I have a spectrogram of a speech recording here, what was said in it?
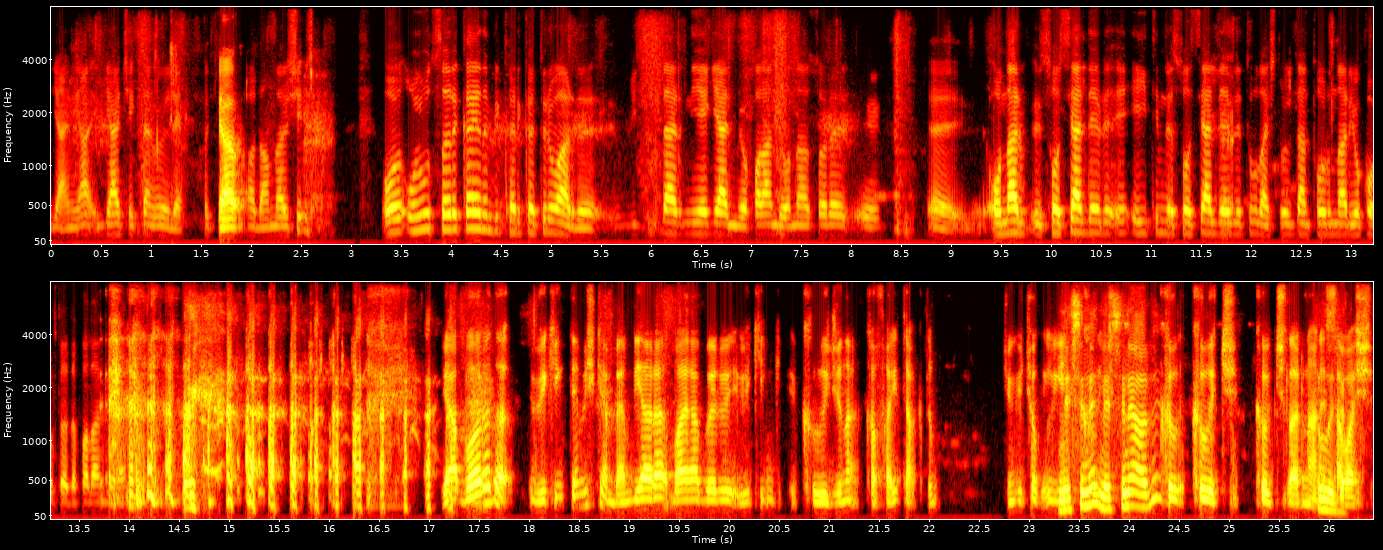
yani ya- gerçekten öyle. Ya- adamlar şey o Umut Sarıkaya'nın bir karikatürü vardı. Vikingler niye gelmiyor falan diyor. Ondan sonra e, e, onlar sosyal devlet eğitimle sosyal devlete ulaştı. O yüzden torunlar yok ortada falan diyor. Ya bu arada Viking demişken ben bir ara baya böyle bir Viking kılıcına kafayı taktım. Çünkü çok ilginç Nesine, kılıç, nesine abi? kıl- kılıç, kılıçların hani Kılıcı. savaş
